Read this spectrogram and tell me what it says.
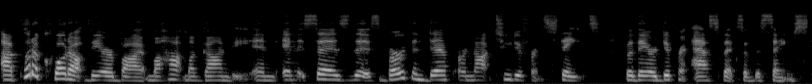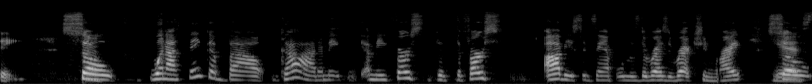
I put a quote out there by Mahatma Gandhi and, and it says this birth and death are not two different states, but they are different aspects of the same state. So mm. when I think about God, I mean I mean first the, the first obvious example is the resurrection, right? Yes. So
